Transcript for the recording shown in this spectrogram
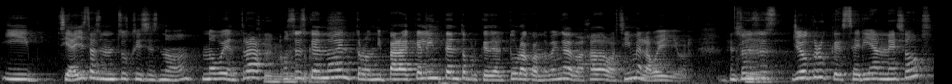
Y si hay estacionamientos que dices, no, no voy a entrar. Sí, no o sea, es que no entro, ni para qué le intento, porque de altura, cuando venga de bajada o así, me la voy a llevar. Entonces, Sí. yo creo que serían esos,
